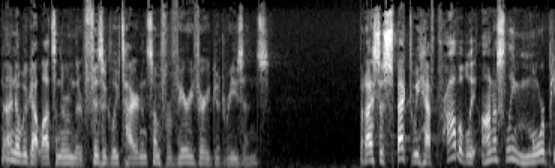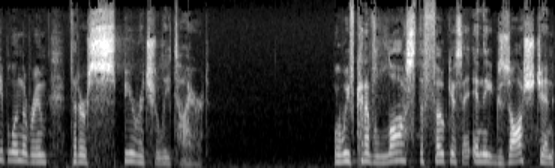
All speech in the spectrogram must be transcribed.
Now, I know we've got lots in the room that are physically tired, and some for very, very good reasons. But I suspect we have probably, honestly, more people in the room that are spiritually tired. Where we've kind of lost the focus and the exhaustion,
